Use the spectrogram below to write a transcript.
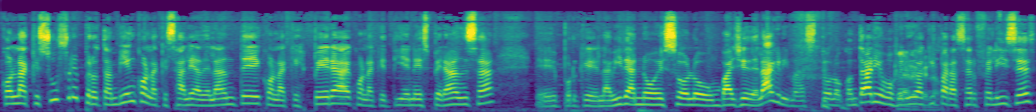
con la que sufre, pero también con la que sale adelante, con la que espera, con la que tiene esperanza, eh, porque la vida no es solo un valle de lágrimas, todo lo contrario, hemos venido aquí para ser felices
